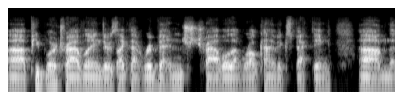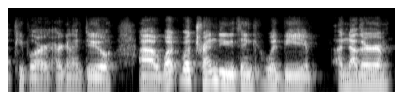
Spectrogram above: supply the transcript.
uh, people are traveling. There's like that revenge travel that we're all kind of expecting um, that people are, are going to do. Uh, what what trend do you think would be another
